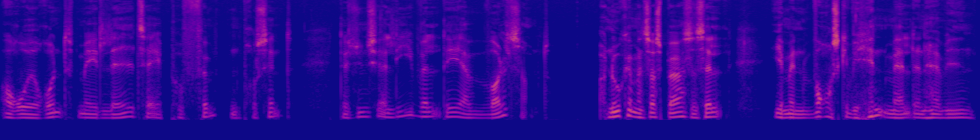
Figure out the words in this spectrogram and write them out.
og råder rundt med et ladetab på 15%. Det synes jeg alligevel, det er voldsomt. Og nu kan man så spørge sig selv, jamen hvor skal vi hen med al den her viden?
